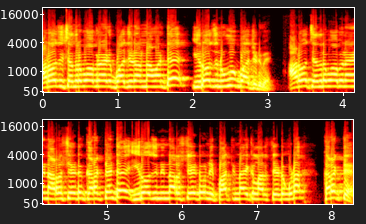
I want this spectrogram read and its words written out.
ఆ రోజు చంద్రబాబు నాయుడు బాధ్యుడు అన్నావంటే ఈ రోజు నువ్వు బాధ్యుడివే. ఆ రోజు చంద్రబాబు నాయుడుని అరెస్ట్ చేయడం కరెక్ట్ అంటే ఈ రోజు నిన్ను అరెస్ట్ చేయడం నీ పార్టీ నాయకులను అరెస్ట్ చేయడం కూడా కరెక్టే.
